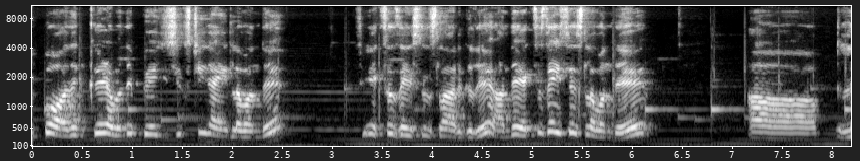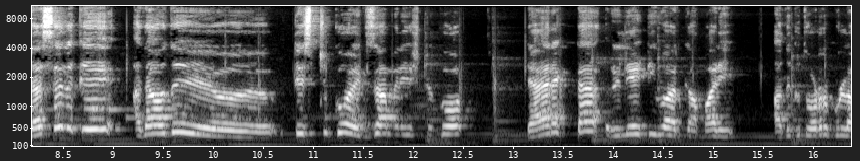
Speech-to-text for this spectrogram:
இப்போ அதுக்கு கீழே வந்து பேஜ் சிக்ஸ்டி நைனில் வந்து எக்ஸசைசஸ்லாம் இருக்குது. அந்த எக்ஸசைசஸில் வந்து லெசனுக்கு அதாவது டெஸ்ட்டுக்கோ எக்ஸாமினேஷனுக்கோ டைரக்டாக ரிலேட்டிவாக இருக்க மாதிரி அதுக்கு தொடர்புள்ள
